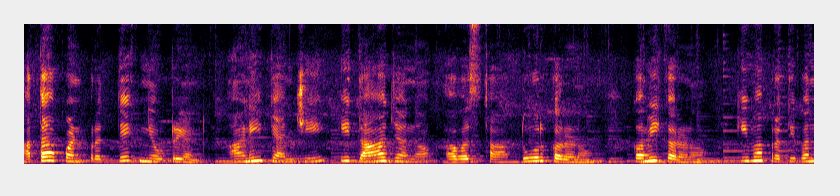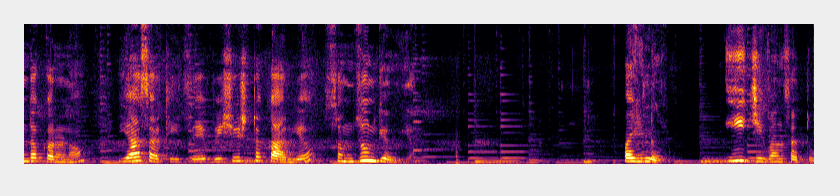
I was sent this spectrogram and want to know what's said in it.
आता आपण प्रत्येक न्यूट्रियंट आणि त्यांची ही दाहजनक अवस्था दूर करणं कमी करणं किंवा प्रतिबंध करणं यासाठीचे विशिष्ट कार्य समजून घेऊया. पहिलं ई जीवनसत्व.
